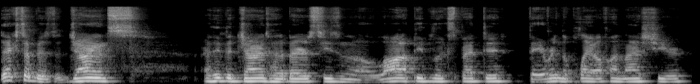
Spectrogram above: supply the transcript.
Next up is the Giants. I think the Giants had a better season than a lot of people expected. They were in the playoff hunt last year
